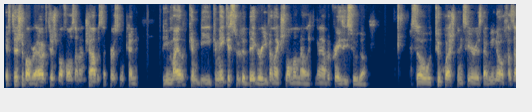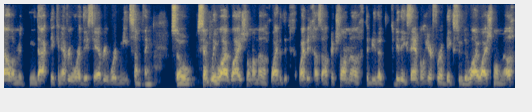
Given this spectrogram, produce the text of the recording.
If Tisha B'av or falls on Shabbos, a person can be can be can make his suda bigger, even like Shlomo Melech. You can have a crazy suda. So two questions here is that we know Chazal are medactic, and every word they say, every word means something. So simply, why why Shlomo Melech? Why did why did Chazal pick Shlomo Melech to be the to be the example here for a big suda? Why why Shlomo Melech?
